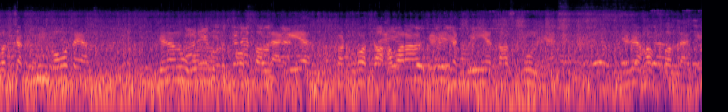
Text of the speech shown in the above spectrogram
ਪਰ ਜ਼ਖਮੀ ਬਹੁਤ ਆ। ਜਿਹਨਾਂ ਨੂੰ ਹੁਣ ਹਸਪਤਾਲ ਲੈ ਗਏ ਆ ਘੱਟੋ ਘੱਟ 10 12 ਜਿਹੜੇ ਜ਼ਖਮੀ ਆ 10 ਹੋਣੇ ਆ ਜਿਹੜੇ ਹਸਪਤਾਲ ਲੈ ਗਏ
